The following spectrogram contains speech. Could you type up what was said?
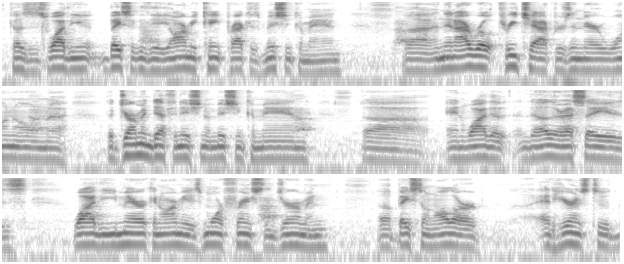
because it's why the basically the Army can't practice Mission Command. Uh, and then I wrote three chapters in there. One on uh, the German definition of Mission Command, uh, and why the the other essay is why the American Army is more French than German, uh, based on all our adherence to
